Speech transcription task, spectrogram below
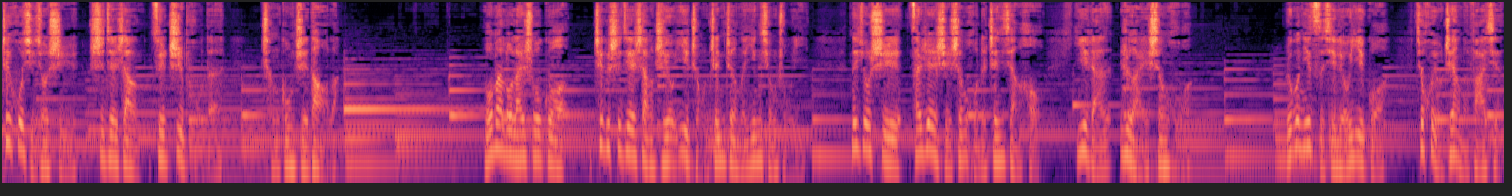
这或许就是世界上最质朴的成功之道了。罗曼·罗兰说过。这个世界上只有一种真正的英雄主义，那就是在认识生活的真相后，依然热爱生活。如果你仔细留意过，就会有这样的发现：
